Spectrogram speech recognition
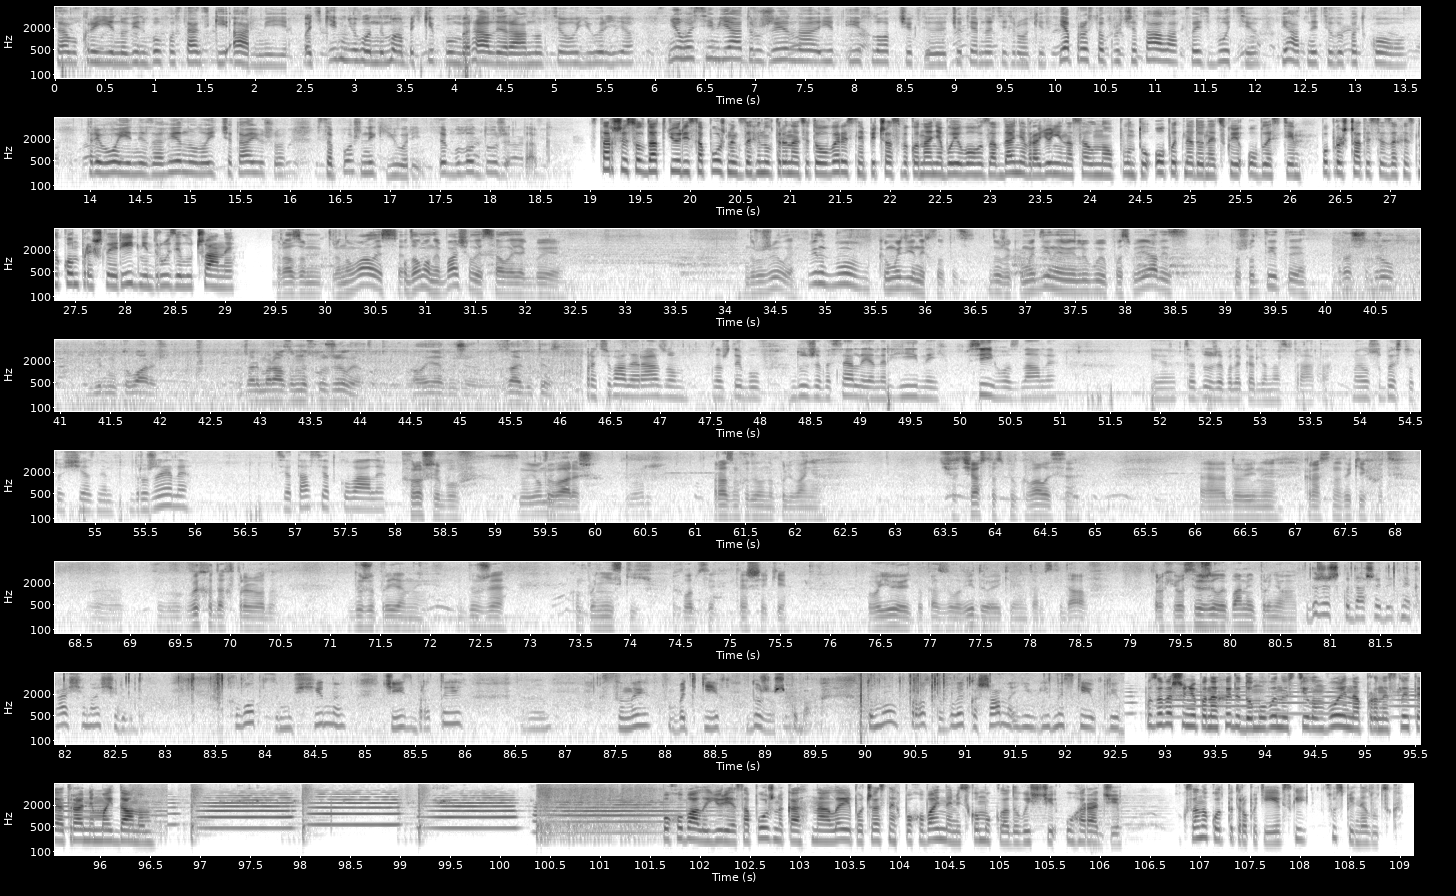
за Україну. Він був в повстанській армії. Батьків в нього нема, батьки помирали рано в цього Юрія. В нього сім'я, дружина і, і хлопчик е, 14 років. Я просто прочитала в Фейсбуці в п'ятницю випадково. Три воїни загинуло і читаю, що сапожник Юрій. Це було дуже так. Старший солдат Юрій Сапожник загинув 13 вересня під час виконання бойового завдання в районі населеного пункту Опитне Донецької області. Попрощатися з захисником прийшли рідні, друзі лучани. Разом тренувалися. Давно не бачилися, але якби дружили. Він був комедійний хлопець, дуже комедійний, він любив посміятись, пошутити. Хороший друг, вірний товариш. На жаль, ми разом не служили, але я дуже знаю з дитинства. Працювали разом, завжди був дуже веселий, енергійний. Всі його знали. І це дуже велика для нас втрата. Ми особисто тут ще з ним дружили, свята святкували. Хороший був товариш. Разом ходили на полювання. Часто спілкувалися е, до війни, якраз на таких от е, виходах в природу. Дуже приємний, дуже компанійський. Хлопці теж, які воюють, показували відео, які він там скидав. Трохи освіжили пам'ять про нього. Дуже шкода, що йдуть найкращі наші люди. Хлопці, мужчини, чиїсь брати, е, сини, батьки. Дуже шкода. Тому просто велика шана їм і низький уклін. По завершенню панахиди домовину з тілом воїна пронесли театральним майданом. Поховали Юрія Сапожника на алеї почесних поховань на міському кладовищі у Гараджі. Оксана Кот, Петро Потієвський, Суспільне Луцьк.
